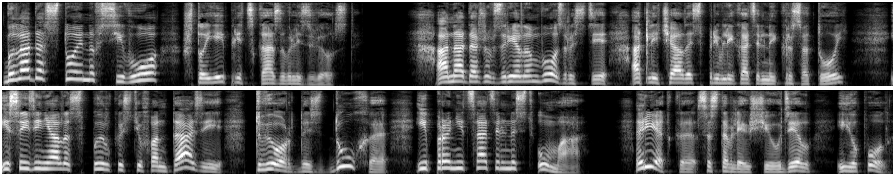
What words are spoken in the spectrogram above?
была достойна всего, что ей предсказывали звезды. Она даже в зрелом возрасте отличалась привлекательной красотой и соединяла с пылкостью фантазии твердость духа и проницательность ума, редко составляющие удел ее пола.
